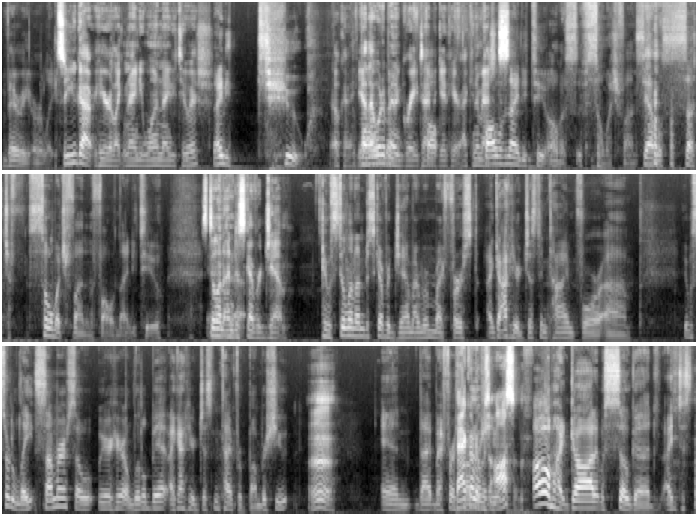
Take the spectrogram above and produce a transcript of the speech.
very early. So you got here like 91, 92 ish? '92. Okay. Yeah, that would have been a great time fall- to get here. I can imagine. Fall of '92. Oh, it was, it was so much fun. Seattle was such a so much fun in the fall of '92. Still an and, uh, undiscovered gem. It was still an undiscovered gem. I remember my first. I got here just in time for. Um, it was sort of late summer, so we were here a little bit. I got here just in time for Bumbershoot. and that my first Back when it was shoot- awesome. Oh my god, it was so good. I just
